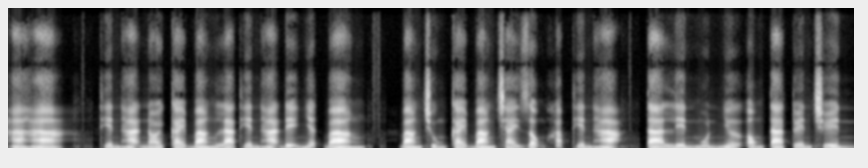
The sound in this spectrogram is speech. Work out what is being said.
Ha ha, thiên hạ nói cái bang là thiên hạ đệ nhất bang, bang chúng cái bang trải rộng khắp thiên hạ. Ta liền muốn nhờ ông ta tuyên truyền,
